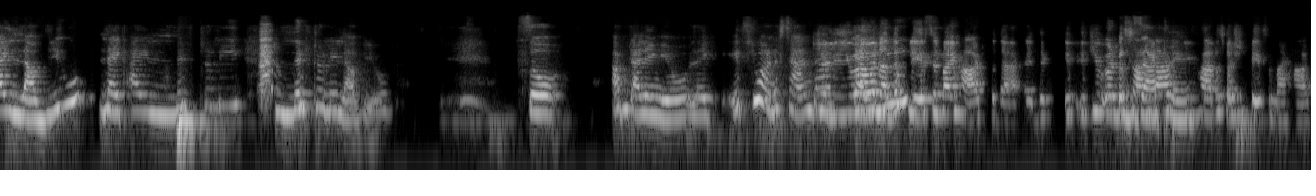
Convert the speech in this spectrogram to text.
I love you like I literally literally love you so I'm telling you like if you understand that really you have another me- place in my heart for that if, if you understand Exactly. that you have a special place in my heart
